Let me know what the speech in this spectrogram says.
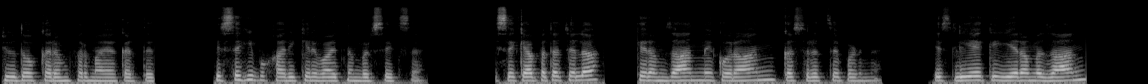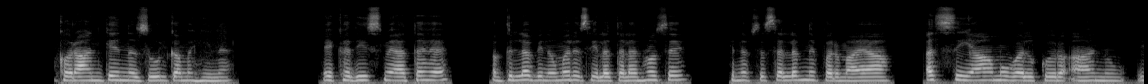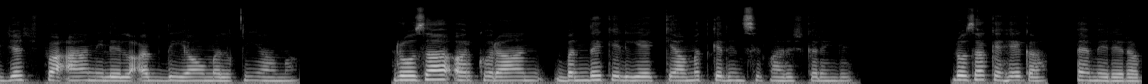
جود و کرم فرمایا کرتے تھے۔ اس سے ہی بخاری کی روایت نمبر سکس ہے۔ اس سے کیا پتہ چلا کہ رمضان میں قرآن کثرت سے پڑھنا ہے۔ اس لیے کہ یہ رمضان قرآن کے نزول کا مہینہ ہے۔ ایک حدیث میں آتا ہے، عبداللہ بن عمر رضی اللہ تعالیٰ عنہ سے کہ نفس وسلم نے فرمایا السیام والقرآن یشفعان للعبد یوم القیامہ روزہ اور قرآن بندے کے لیے قیامت کے دن سفارش کریں گے۔ روزہ کہے گا، اے میرے رب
